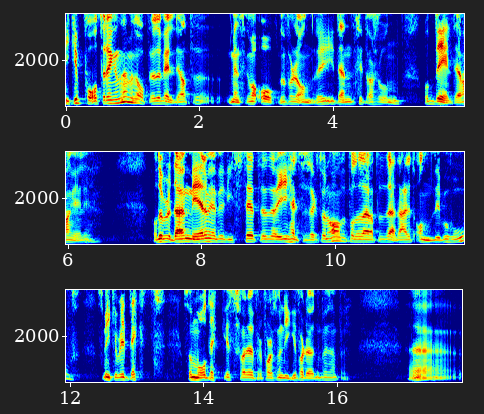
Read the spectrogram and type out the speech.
Ikke påtrengende, men jeg opplevde veldig at menneskene var åpne for det åndelige i den situasjonen og delte evangeliet. Og det, er mer og mer bevissthet i helsesektoren nå på det der at det er et åndelig behov som ikke blir dekt, som må dekkes for, folk som ligger for døden, f.eks. Uh,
